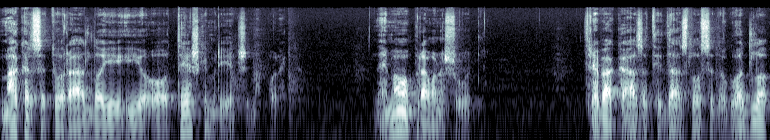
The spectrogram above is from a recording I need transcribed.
Makar se to radilo i, i o teškim riječima ponekad. Nemamo pravo na šutnju. Treba kazati da zlo se dogodilo,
